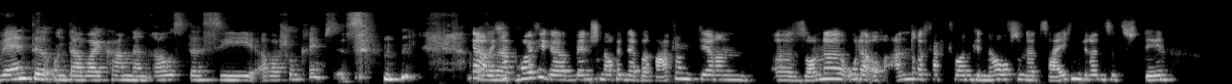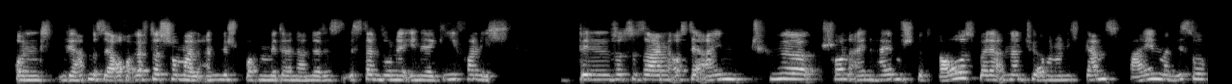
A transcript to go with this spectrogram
wähnte und dabei kam dann raus, dass sie aber schon Krebs ist. ja, also ich habe häufiger Menschen auch in der Beratung, deren äh, Sonne oder auch andere Faktoren genau auf so einer Zeichengrenze stehen. Und wir hatten das ja auch öfters schon mal angesprochen miteinander. Das ist dann so eine Energie von, ich bin sozusagen aus der einen Tür schon einen halben Schritt raus, bei der anderen Tür aber noch nicht ganz rein. Man ist so,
